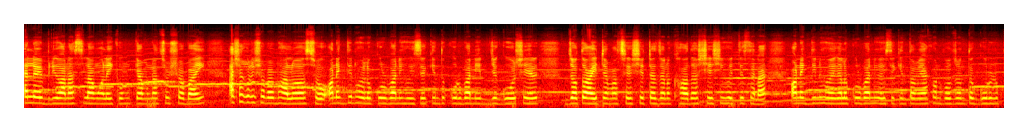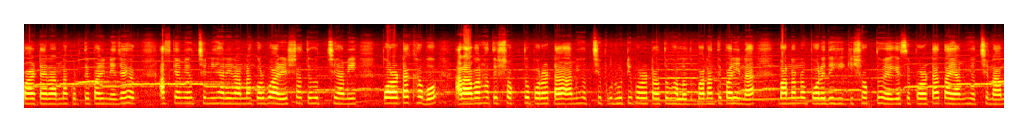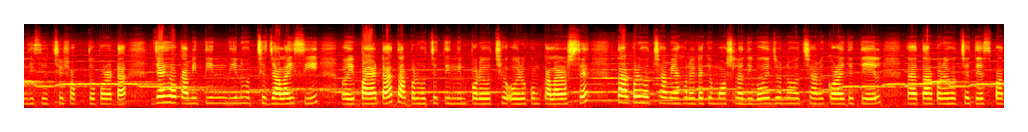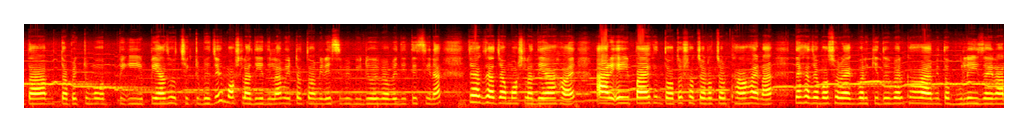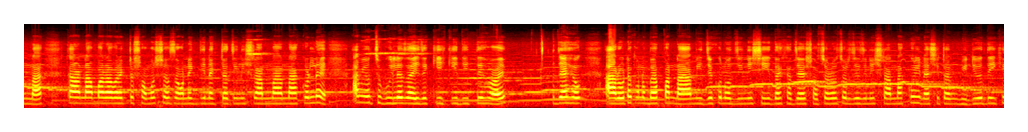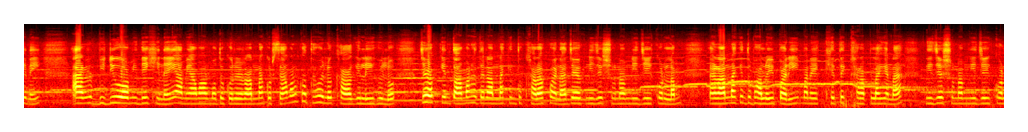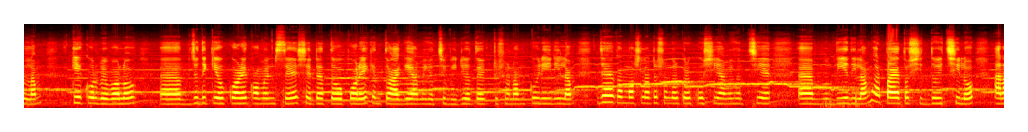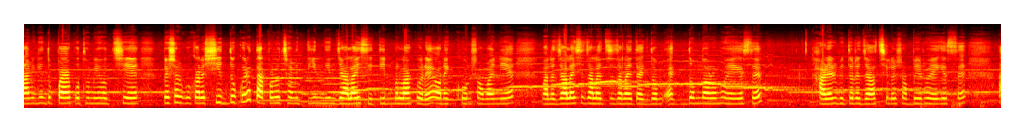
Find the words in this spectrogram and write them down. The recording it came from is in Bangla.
হ্যালো এভরিওয়ান, আসসালামু আলাইকুম। কেমন আছো সবাই? আশা করি সবাই ভালো আছো। অনেক দিন হলো কোরবানি হয়েছে কিন্তু কোরবানির যে গোশের যত আইটেম আছে, সেটা যেন খাওয়া দাওয়া শেষই হইতেছে না। অনেক দিন হয়ে গেল কোরবানি হয়েছে কিন্তু আমি এখন পর্যন্ত গরুর পাটায় রান্না করতে পারিনি। যাই হোক, আজকে আমি হচ্ছে নিহারি রান্না করব, আর এর সাথে হচ্ছে আমি পরোটা খাব। আর আমার হাতে শক্ত পরোটা, আমি হচ্ছে রুটি পরোটা অত ভালো বানাতে পারি না। বানানোর পরে দেখি কি শক্ত হয়ে গেছে পরোটা, তাই আমি হচ্ছে নাম দিছি হচ্ছে শক্ত পরোটা। যাই হোক, আমি তিন দিন হচ্ছে জ্বালাইছি ওই পায়াটা, তারপর হচ্ছে তিন দিন পরে হচ্ছে ওই রকম কালার আসছে। তারপরে হচ্ছে আমি এখন এটাকে মশলা দিব। এর জন্য হচ্ছে আমি কড়াইতে তেল তারপরে হচ্ছে তেজপাতা, তারপর একটু পেঁয়াজ হচ্ছে একটু ভেজে মশলা দিয়ে দিলাম। এটা তো আমি রেসিপি ভিডিও ওইভাবে দিতেছি না। যাই হোক, যা যা মশলা দেওয়া হয়। আর এই পায়া কিন্তু অত সচরাচর খাওয়া হয় না। দেখা যায় বছরে একবার কি দুইবার খাওয়া হয়, আমি তো ভুলেই যাই রান্না। কারণ আমার আবার একটা সমস্যা আছে অনেক দিন একটা জিনিস রান্না না করলে আমি হচ্ছে ভুলে যাই যে কি কি দিতে হয়। যাই হোক, আর ওটা কোনো ব্যাপার না। আমি যে কোনো জিনিসই দেখা যায় সচরাচর যে জিনিস রান্না করি না, সেটা আমি ভিডিও দেখে নেই। আর ভিডিও আমি দেখি নাই, আমি আমার মতো করে রান্না করছি। আমার কথা হলো খাওয়া গেলেই হলো যাই হোক, কিন্তু আমার হাতে রান্না কিন্তু খারাপ হয় না। যাই হোক, নিজের সুনাম নিজেই করলাম। রান্না কিন্তু ভালোই পারি মানে খেতে খারাপ লাগে না। নিজের সুনাম নিজেই করলাম। কে করবে বলো? যদি কেউ করে কমেন্টসে, সেটা তো পরে, কিন্তু আগে আমি হচ্ছে ভিডিওতে একটু সুনাম করিয়ে নিলাম। যাই হোক, মশলাটা সুন্দর করে কষিয়ে আমি হচ্ছে দিয়ে দিলাম। আর পায়া তো সিদ্ধই ছিল। আর আমি কিন্তু পায়া প্রথমে হচ্ছে প্রেশার কুকারে সিদ্ধ করে, তারপর হচ্ছে আমি তিন দিন জ্বালাইছি, তিন বেলা করে। অনেকক্ষণ সময় নিয়ে মানে জ্বালাইছে, জ্বালাইতে জ্বালাইতে একদম একদম নরম হয়ে গেছে। হাড়ের ভিতরে যা ছিল সব বের হয়ে গেছে।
